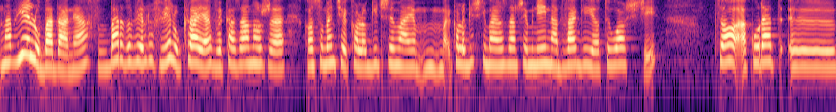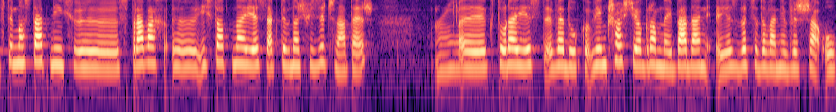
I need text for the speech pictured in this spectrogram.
na wielu badaniach, w bardzo wielu, w wielu krajach wykazano, że konsumenci ekologiczni mają, ekologiczni mają znacznie mniej nadwagi i otyłości, co akurat y, w tym ostatnich y, sprawach y, istotna jest aktywność fizyczna też, która jest według większości ogromnej badań jest zdecydowanie wyższa u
